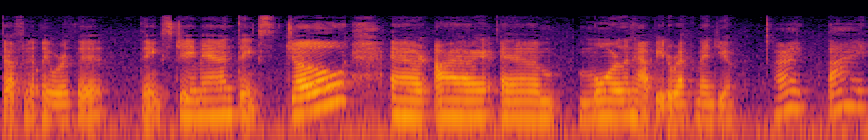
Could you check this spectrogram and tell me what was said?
definitely worth it. Thanks, J Man. Thanks, Joe. And I am more than happy to recommend you. All right, bye.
